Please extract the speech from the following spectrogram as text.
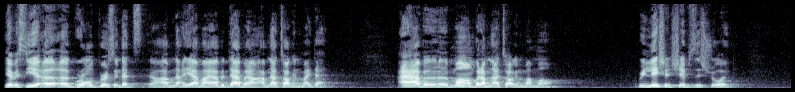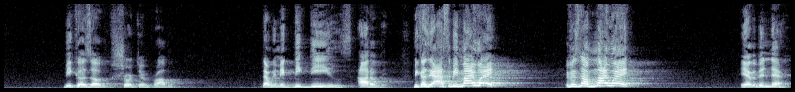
You ever see a, a grown person that's, I'm not, yeah, I have a dad, but I'm not talking to my dad. I have a, a mom, but I'm not talking to my mom. Relationships destroyed because of short-term problem. That we make big deals out of it. Because it has to be my way. If it's not my way, you ever been there?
